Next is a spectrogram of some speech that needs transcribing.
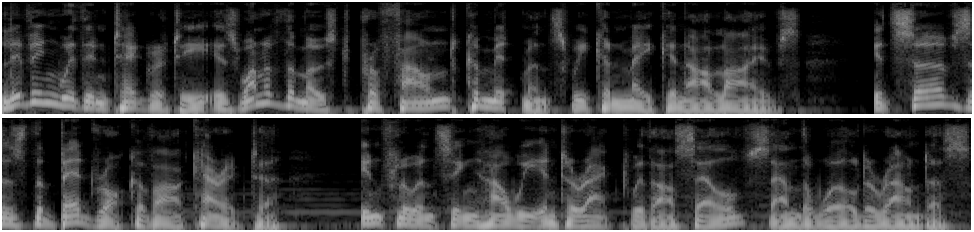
Living with integrity is one of the most profound commitments we can make in our lives. It serves as the bedrock of our character, influencing how we interact with ourselves and the world around us.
